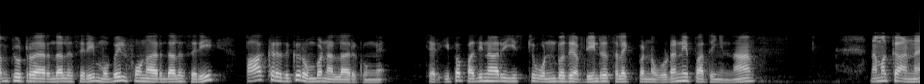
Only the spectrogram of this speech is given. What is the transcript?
கம்ப்யூட்டராக இருந்தாலும் சரி மொபைல் ஃபோனாக இருந்தாலும் சரி பார்க்குறதுக்கு ரொம்ப நல்லா இருக்குங்க. சரி இப்போ பதினாறு ஈஸ்ட் ஒன்பது அப்படின்ற செலக்ட் பண்ண உடனே பார்த்தீங்கன்னா நமக்கான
